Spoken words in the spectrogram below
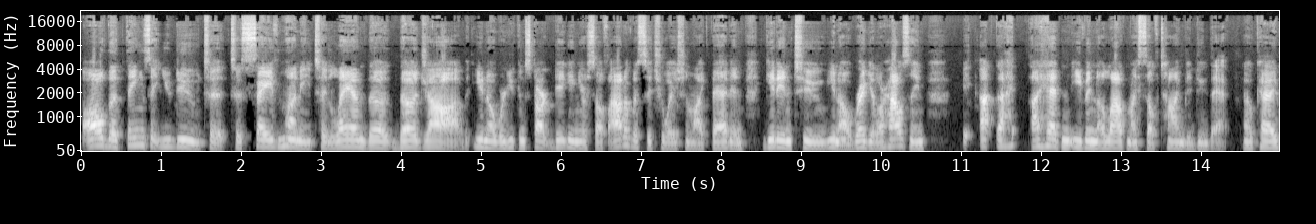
all the things that you do to to save money to land the the job you know where you can start digging yourself out of a situation like that and get into you know regular housing I, I, I hadn't even allowed myself time to do that okay?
